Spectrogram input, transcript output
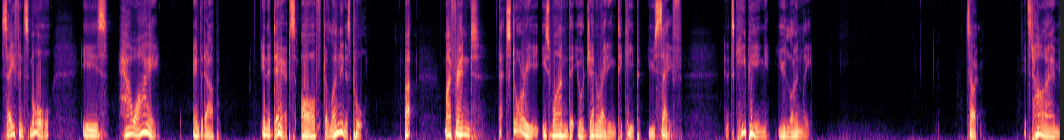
safe and small is how I ended up in the depths of the loneliness pool. But, my friend, that story is one that you're generating to keep you safe, and it's keeping you lonely. So, it's time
